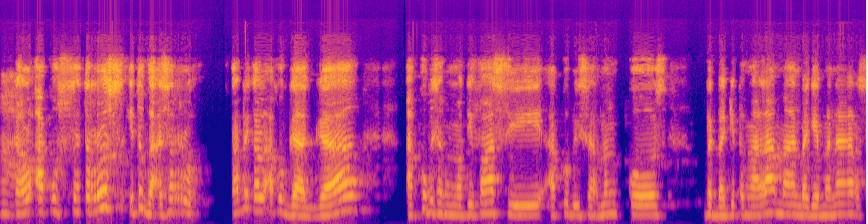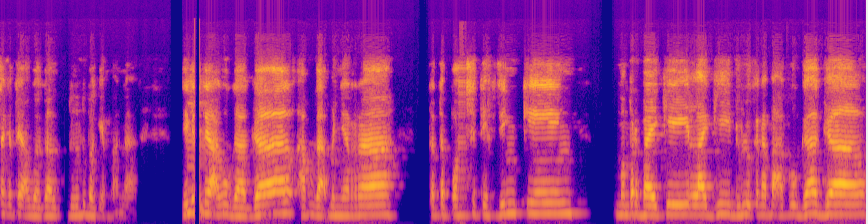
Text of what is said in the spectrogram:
Ah. Kalau aku sukses terus itu nggak seru. Tapi kalau aku gagal, aku bisa memotivasi, aku bisa mengkos, berbagi pengalaman, bagaimana rasanya ketika aku gagal dulu bagaimana. Jadi ketika aku gagal, aku nggak menyerah, tetap positive thinking, memperbaiki lagi dulu kenapa aku gagal.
